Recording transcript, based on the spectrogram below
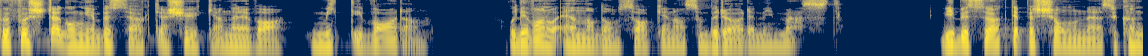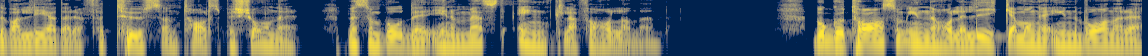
För första gången besökte jag kyrkan när det var mitt i vardagen. Och det var nog en av de sakerna som berörde mig mest. Vi besökte personer som kunde vara ledare för tusentals personer, men som bodde i de mest enkla förhållanden. Bogotá, som innehåller lika många invånare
